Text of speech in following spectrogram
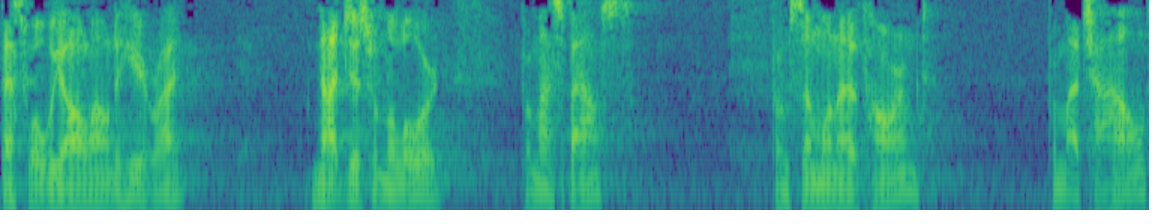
That's what we all long to hear, right? Not just from the Lord, from my spouse, from someone I've harmed, from my child,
